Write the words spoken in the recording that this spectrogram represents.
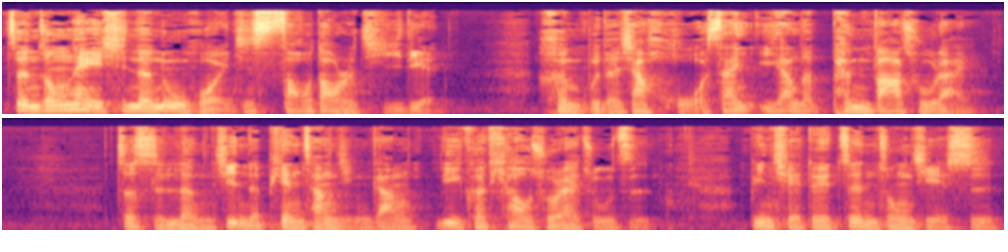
正宗内心的怒火已经烧到了极点，恨不得像火山一样的喷发出来。这时，冷静的片仓景纲立刻跳出来阻止，并且对正宗解释：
